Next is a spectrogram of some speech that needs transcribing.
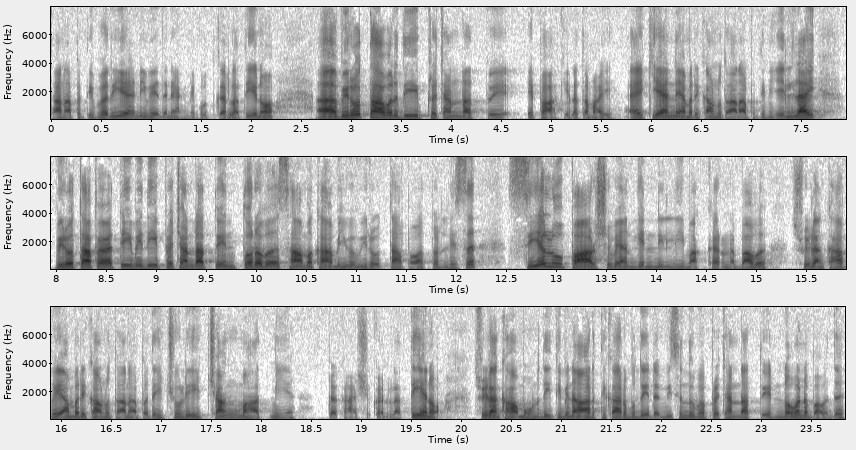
තානාපතිවරිය නිවේදනයක් නිකුත් කරලා තියෙනවා. විරෝත්තාවලදී ප්‍රචණ්ඩත්වය එපා කියලා තමයි ඇය කියන්නේ ඇමරිකානු තානාපතිනි එල්ලයි විරෝත්තා පැවැත්වීමේදී ප්‍රචණ්ඩත්වයෙන් තොරව සාමකාමීව විරෝත්තා පවත්වන ලෙස සියලු පාර්ශවයන්ගෙන් ඉල්ලීමක් කරන බව ශ්‍රී ලංකාවේ ඇමරිකානු තානාපති ජුලී චං මහත්මිය ප්‍රකාශ කරලා තියෙනවා. ශ්‍රී ලංකාව මුහුණ දී තිබෙන ආර්ථික අර්බුදයට විසඳුම ප්‍රචණ්ඩත්වයෙන් නොවන බවද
